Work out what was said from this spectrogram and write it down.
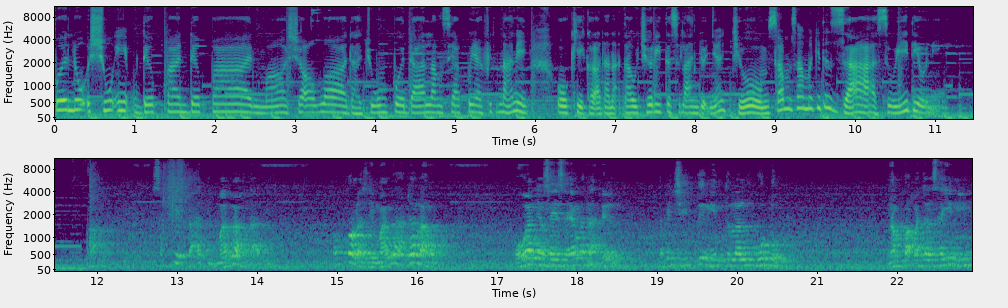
Peluk Syuib depan-depan. Masya Allah dah jumpa dalang siapa yang fitnah ni? Okey kalau anda nak tahu cerita selanjutnya Jom sama-sama kita zas video video ni. Sakit tak hati? Marah tak hati? Kau lah saya marah dah lah. Orang yang saya sayang lah tak ada. Tapi cerita ni terlalu bodoh. Nampak macam saya ni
